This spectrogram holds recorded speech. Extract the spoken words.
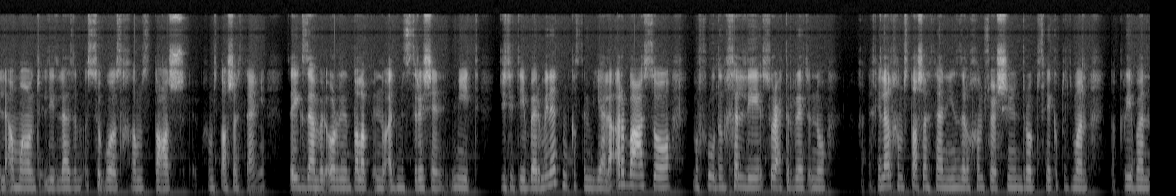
ال amount اللي لازم ال suppose 15 15 ثانية. زي example already انطلب إنه administration 100 GTT per minute بنقسم بيها لأربعة so المفروض نخلي سرعة ال rate إنه خلال 15 ثانية ينزلوا 25 drops هيك بتضمن تقريبا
